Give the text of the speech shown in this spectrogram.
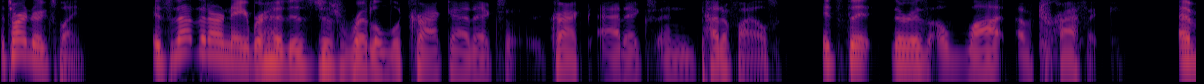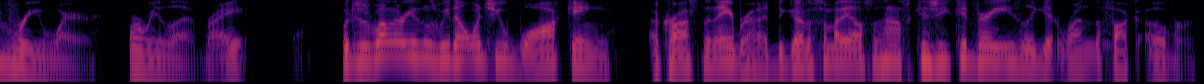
it's hard to explain. It's not that our neighborhood is just riddled with crack addicts crack addicts and pedophiles. It's that there is a lot of traffic everywhere where we live, right? Yes. Which is one of the reasons we don't want you walking across the neighborhood to go to somebody else's house because you could very easily get run the fuck over.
